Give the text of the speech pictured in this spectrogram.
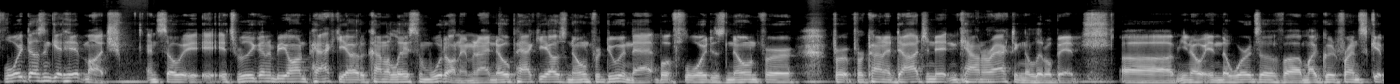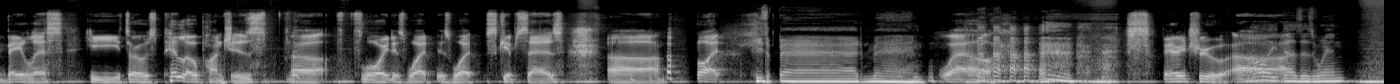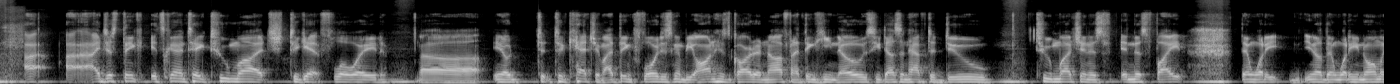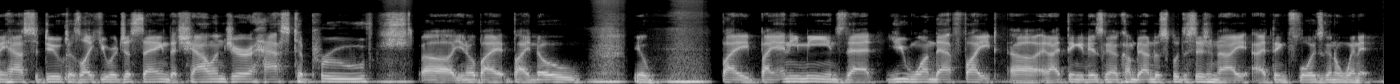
Floyd doesn't get hit much, and so it, it's really going to be on Pacquiao to kind of lay some wood on him. And I know Pacquiao is known for doing that, but Floyd is known for for, for kind of dodging it and counteracting a little bit. Uh, you know, in the words of uh, my good friend Skip Bayless, he throws pillow punches. Uh, Floyd is what is what Skip says, uh, but He's a bad man. well, very true. Uh, All he does is win. I, I just think it's going to take too much to get Floyd, uh, you know, to, to catch him. I think Floyd is going to be on his guard enough, and I think he knows he doesn't have to do too much in his in this fight than what he, you know, than what he normally has to do. Because, like you were just saying, the challenger has to prove, uh, you know, by by no, you know by by any means that you won that fight. Uh, and I think it is going to come down to a split decision. I, I think Floyd's going to win it.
